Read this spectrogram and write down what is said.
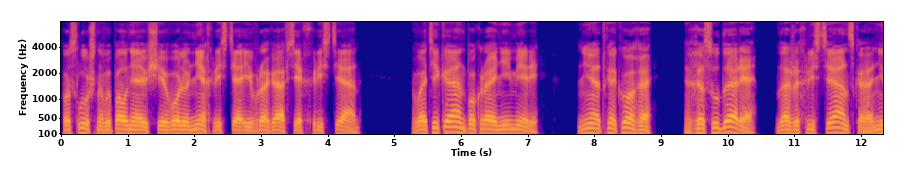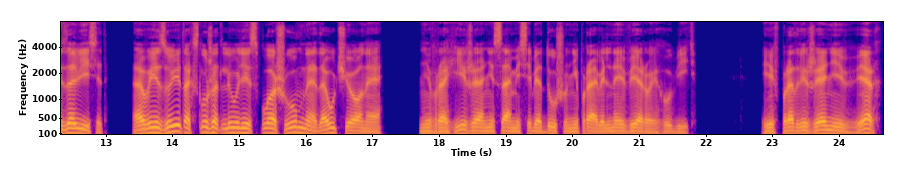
послушно выполняющие волю нехристя и врага всех христиан? Ватикан, по крайней мере, ни от какого государя даже христианского, не зависит, а в иезуитах служат люди сплошь умные да ученые. Не враги же они сами себе душу неправильной верой губить. И в продвижении вверх,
